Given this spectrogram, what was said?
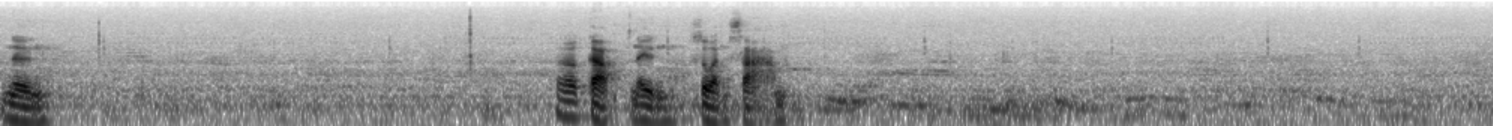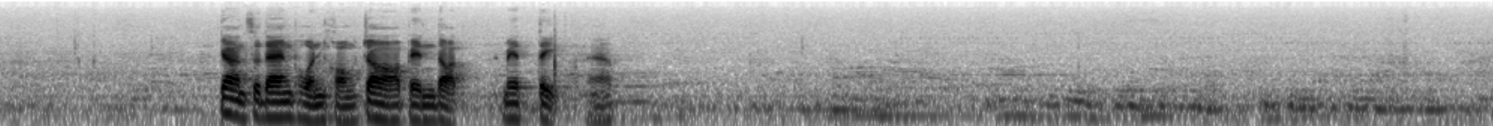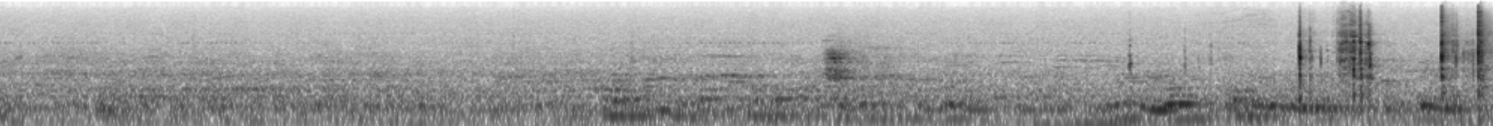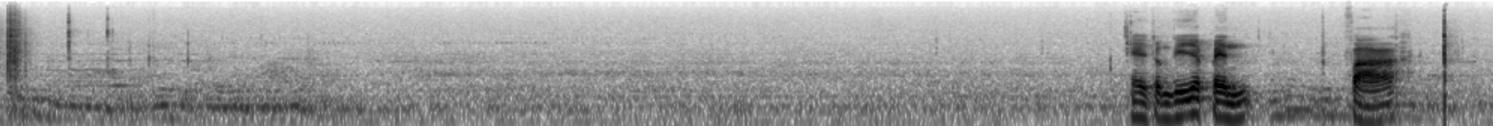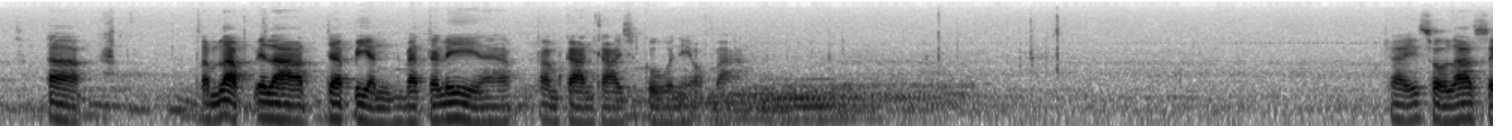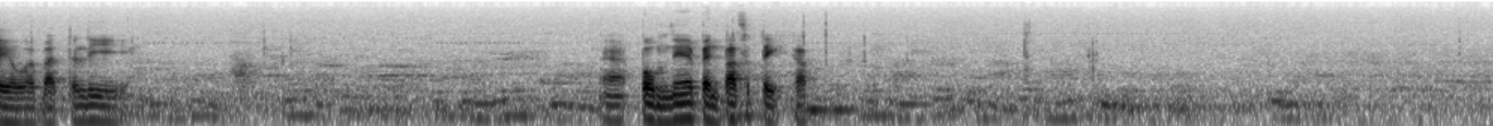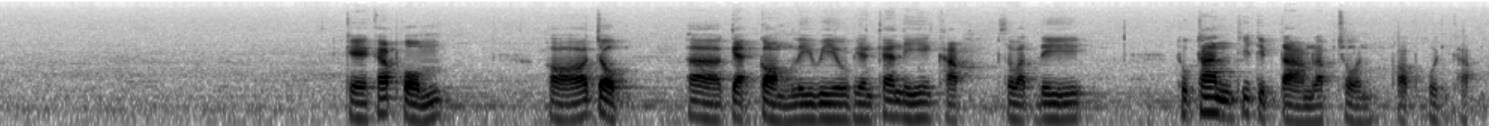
หนึ่งเท่ากับหนึ่งส่วนสามการแสดงผลของจอเป็นดอทเมตริกนะครับ ตรงนี้จะเป็นฝาสำหรับเวลาจะเปลี่ยนแบตเตอรี่นะครับทำการคลายสกรูนี้ออกมาใช้โซลาเซลล์กับแบตเตอรี่นะปุ่มนี้เป็นพลาสติกครับ เคครับผม ขอจบอแกะกล่องรีวิวเพียงแค่นี้ครับ สวัสดี ทุกท่านที่ติดตามรับชมขอบคุณครับ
